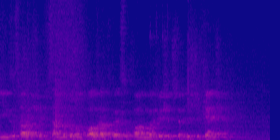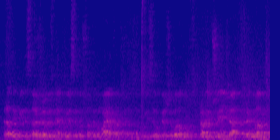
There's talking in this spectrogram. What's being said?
i została dzisiaj wpisana do porządku obrad, to jest uchwała nr 245 Rady Gminy Starogrowy z dnia 24 maja 2021 roku w sprawie przyjęcia regulaminu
